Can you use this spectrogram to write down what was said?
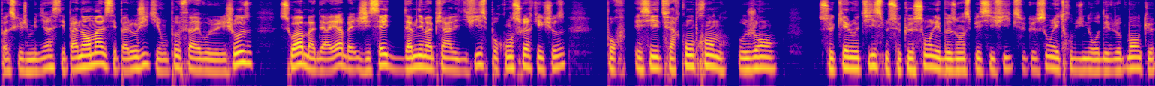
parce que je me dirais c'est pas normal, c'est pas logique et on peut faire évoluer les choses. Soit bah, derrière, ben, j'essaye d'amener ma pierre à l'édifice pour construire quelque chose pour essayer de faire comprendre aux gens ce qu'est l'autisme, ce que sont les besoins spécifiques, ce que sont les troubles du neurodéveloppement, que,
